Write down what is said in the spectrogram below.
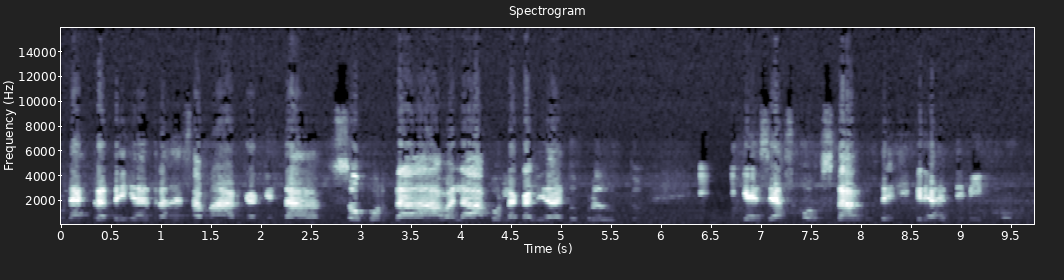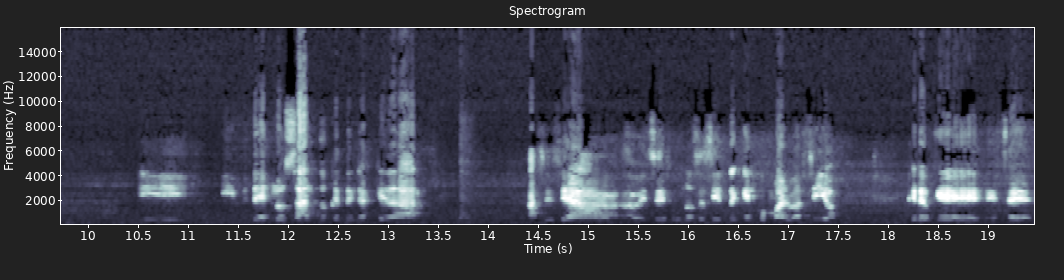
una estrategia detrás de esa marca, que está soportada, avalada por la calidad de tus productos y, que seas constante y creas en ti mismo y, des los saltos que tengas que dar, así sea, a veces uno se siente que es como al vacío, creo que ese es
